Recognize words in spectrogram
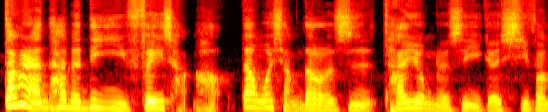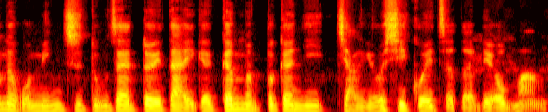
当然他的利益非常好。但我想到的是，他用的是一个西方的文明制度在对待一个根本不跟你讲游戏规则的流氓，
